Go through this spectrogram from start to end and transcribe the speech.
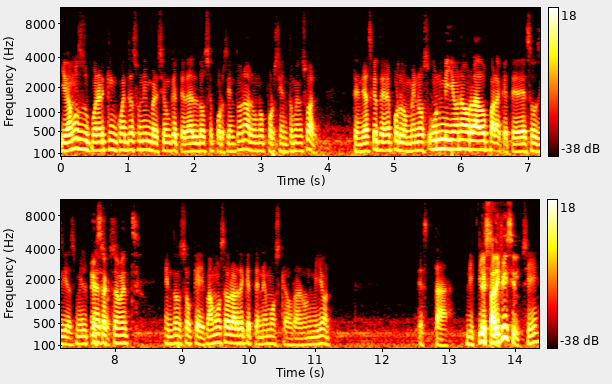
Y vamos a suponer que encuentras una inversión que te da el 12% anual, 1% mensual. Tendrías que tener por lo menos un millón ahorrado para que te dé esos 10 mil pesos. Exactamente. Entonces, ok, vamos a hablar de que tenemos que ahorrar un millón. Está difícil. Está difícil. Sí,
